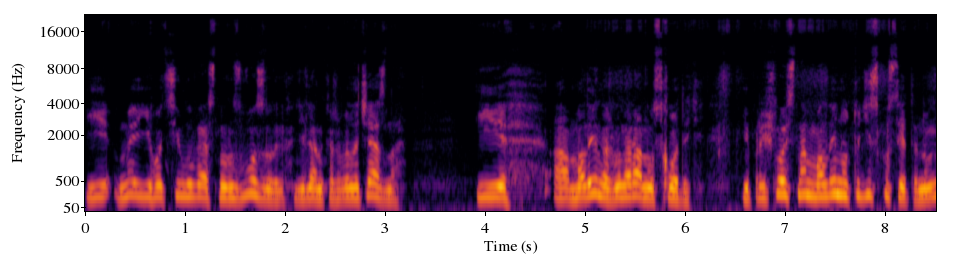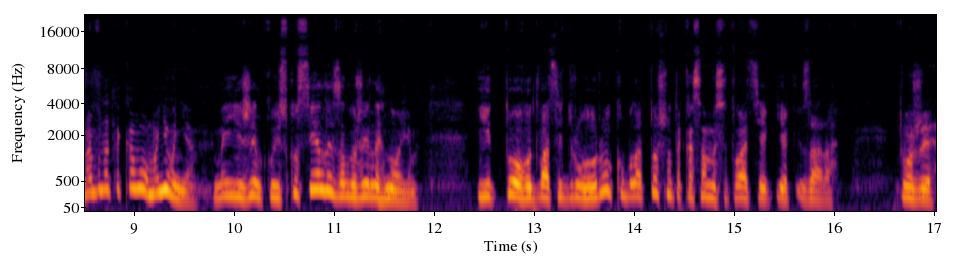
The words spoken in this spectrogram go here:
і ми його цілу весну розвозили, ділянка ж величезна. І, а малина ж вона рано сходить. І прийшлось нам малину тоді скусити. Ну вона була така манюня. Ми її жилкою скусили, заложили гноєм. І того 22-го року була точно така сама ситуація, як зараз. Тоже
